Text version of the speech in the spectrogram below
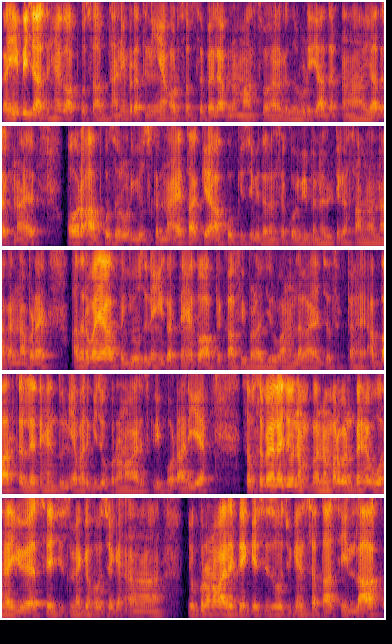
कहीं भी जाते हैं तो आपको सावधानी बरतनी है और सबसे पहले अपना मास्क वगैरह का ज़रूर याद याद रखना है और आपको ज़रूर यूज़ करना है ताकि आपको किसी भी तरह से कोई भी पेनल्टी का सामना ना करना पड़े। अदरवाइज़ आप यूज़ नहीं करते हैं तो आप पे काफ़ी बड़ा जुर्माना लगाया जा सकता है। अब बात कर लेते हैं दुनिया भर की जो कोरोना वायरस की रिपोर्ट आ रही है सबसे पहले जो नंबर वन पे है, वो है यूएसए जिसमें के हो सके जो कोरोना वायरस के केसेस हो चुके हैं, सतासी लाख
